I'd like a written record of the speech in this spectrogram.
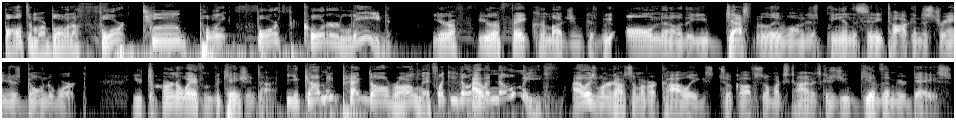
Baltimore blowing a 14 point fourth quarter lead. You're a you're a fake curmudgeon because we all know that you desperately want to just be in the city talking to strangers, going to work. You turn away from vacation time. You got me pegged all wrong, man. It's like you don't I- even know me. I always wondered how some of our colleagues took off so much time. It's because you give them your days.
